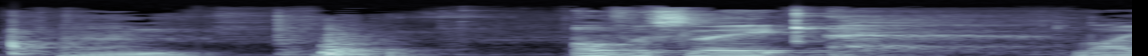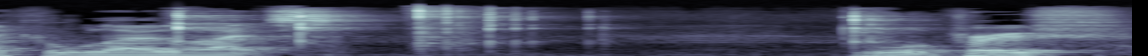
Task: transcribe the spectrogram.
Um, obviously, like all Olights, waterproof.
